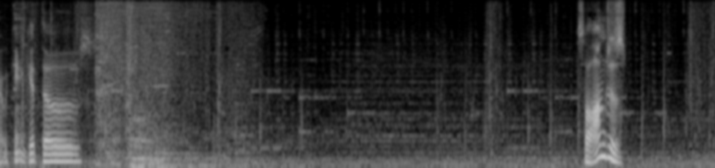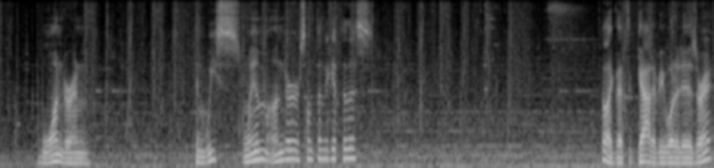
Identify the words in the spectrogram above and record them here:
Alright, we can't get those. So I'm just wondering can we swim under or something to get to this? I feel like that's got to be what it is, right?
